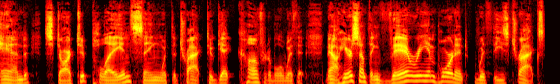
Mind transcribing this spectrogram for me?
and start to play and sing with the track to get comfortable with it. Now, here's something very important with these tracks.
